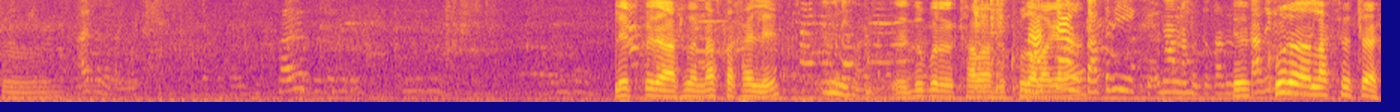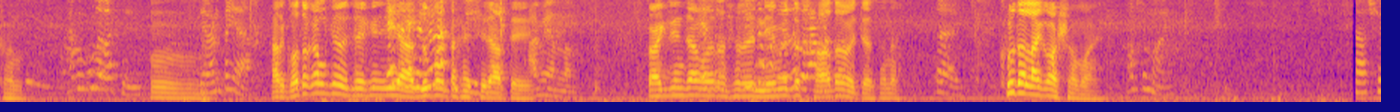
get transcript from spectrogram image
হুম। আর খাই লেট করে আসলে নাস্তা খাইলে এমনি হয়। এই দুপুরের খাওয়া ক্ষুধা লাগে ক্ষুধা লাগছে হচ্ছে এখন। আর গতকালকে ওই যে ইয়া দুপুরটা খাইছি রাতে। কয়েকদিন যাবত আসলে নিয়মিত খাওয়া দাওয়া হইতেছে না। তাই। ক্ষুধা লাগে অসময়। অসময়? শাশি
